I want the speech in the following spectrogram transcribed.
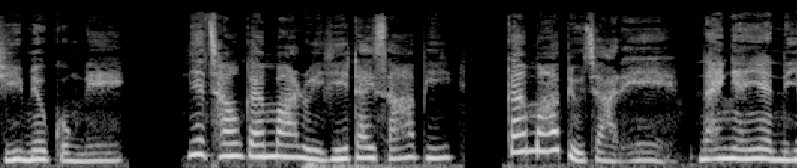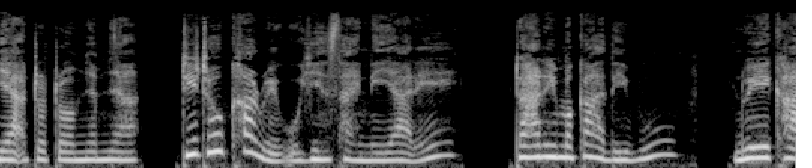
ရေမြုပ်ကုန်တယ်။မြစ်ချောင်းကမ်းမတွေရေတိုက်စားပြီး ကမ်းမပြိုကြတယ်။နိုင်ငံရဲ့နေရာအတော်တော်များများဒီဒုက္ခတွေကိုရင်ဆိုင်နေရတယ်။ဒါတွေမကသေးဘူး။နှွေခါ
